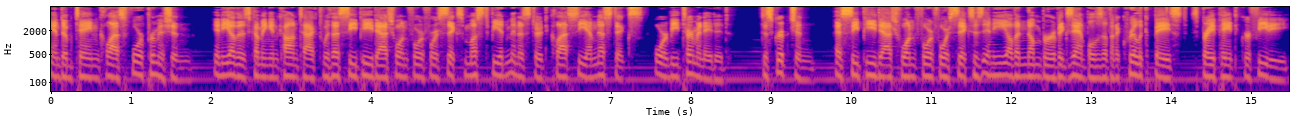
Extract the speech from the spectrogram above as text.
and obtain Class 4 permission. Any others coming in contact with SCP-1446 must be administered Class C amnestics, or be terminated. Description SCP-1446 is any of a number of examples of an acrylic-based spray paint graffiti.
